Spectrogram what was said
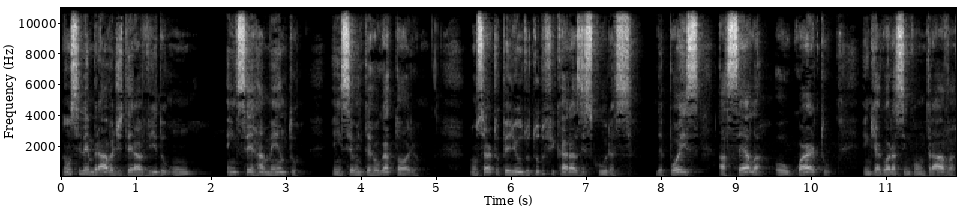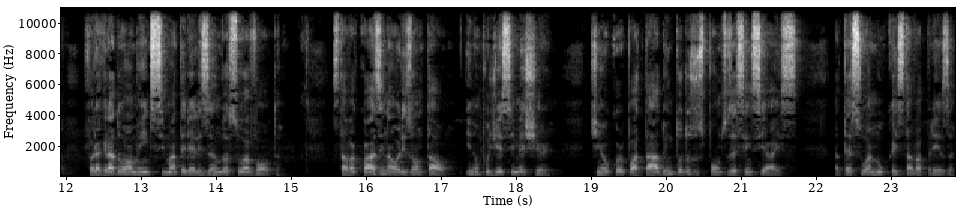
Não se lembrava de ter havido um encerramento em seu interrogatório. Num certo período, tudo ficara às escuras. Depois, a cela, ou quarto, em que agora se encontrava, fora gradualmente se materializando à sua volta. Estava quase na horizontal e não podia se mexer. Tinha o corpo atado em todos os pontos essenciais. Até sua nuca estava presa.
